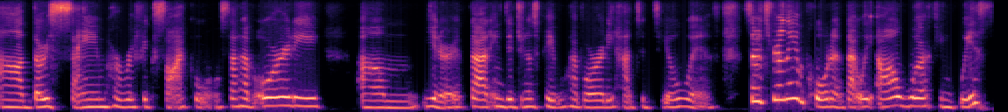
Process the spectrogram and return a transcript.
uh, those same horrific cycles that have already um, you know, that Indigenous people have already had to deal with. So it's really important that we are working with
